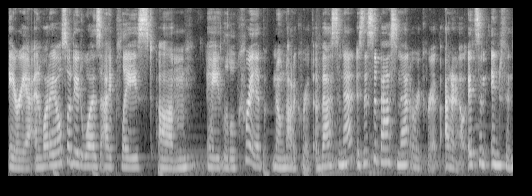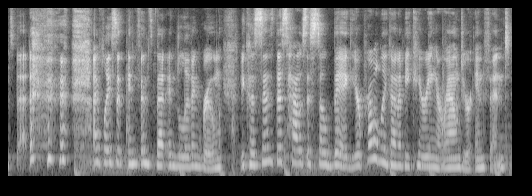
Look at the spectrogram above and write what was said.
area. And what I also did was I placed um, a little crib. No, not a crib, a bassinet. Is this a bassinet or a crib? I don't know. It's an infant's bed. I placed an infant's bed in the living room because since this house is so big, you're probably going to be carrying around your infant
